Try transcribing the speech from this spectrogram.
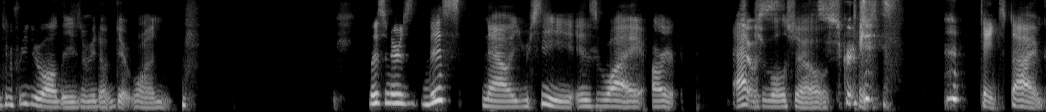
If we do all these and we don't get one. Listeners, this now you see is why our actual show Scripted. takes, takes time.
